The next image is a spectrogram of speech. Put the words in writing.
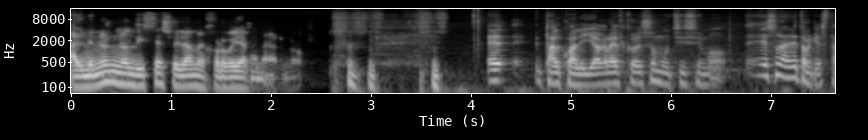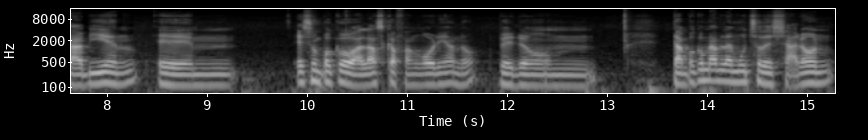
Al menos no dice soy la mejor, voy a ganar, ¿no? Eh, tal cual, y yo agradezco eso muchísimo. Es una letra que está bien. eh, es un poco Alaska Fangoria, ¿no? Pero mm, tampoco me habla mucho de Sharon,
